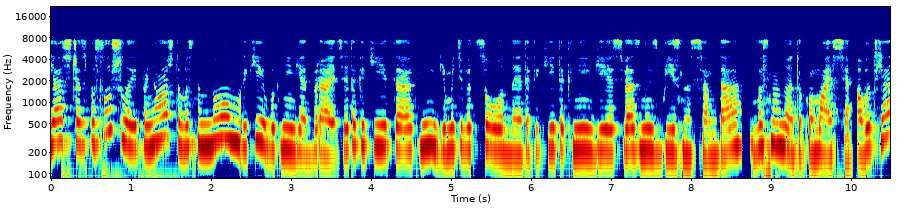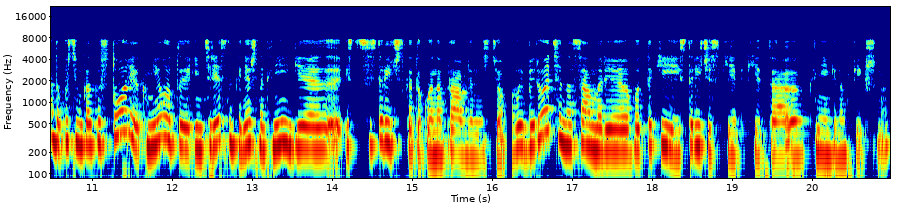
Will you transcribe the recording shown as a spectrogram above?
Я сейчас послушала и поняла, что в основном какие вы книги отбираете? Это какие-то книги мотивационные, это какие-то книги, связанные с бизнесом, да? В основной такой массе. А вот я, допустим, как историк, мне вот интересны, конечно, книги с исторической такой направленностью. Вы берете на саммари вот такие исторические какие-то книги нонфикшена?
